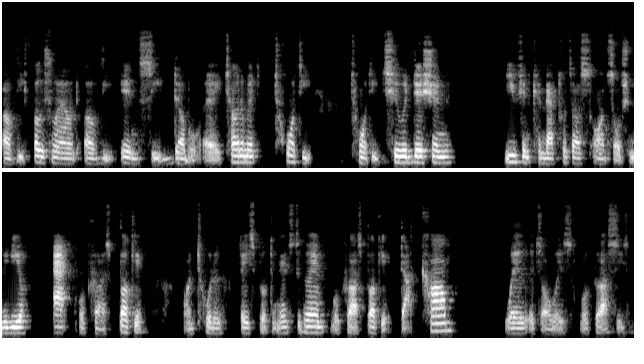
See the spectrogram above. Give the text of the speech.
of the first round of the NCAA Tournament 22 edition. You can connect with us on social media at Lacrosse Bucket on Twitter, Facebook, and Instagram, lacrossebucket.com, where it's always lacrosse season.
